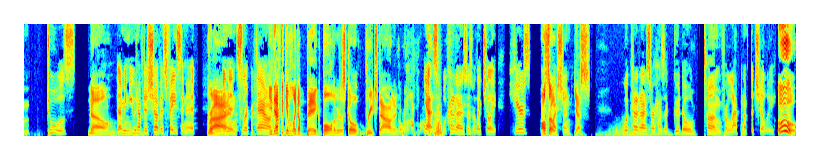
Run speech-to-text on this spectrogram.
mm, tools. no, I mean, you would have to shove his face in it right. and then slurp it down. You'd have to give it like a big bowl, and it would just go reach down and go. yeah. So, what kind of dinosaurs would like chili? Here's Also, a question: yes. What kind of dinosaur has a good old tongue for lapping up the chili? Ooh,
